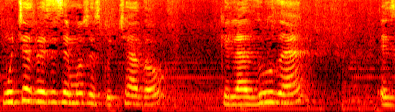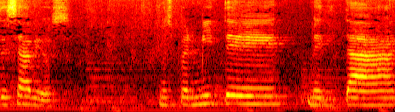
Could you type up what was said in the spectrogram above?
Muchas veces hemos escuchado que la duda es de sabios. Nos permite meditar,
